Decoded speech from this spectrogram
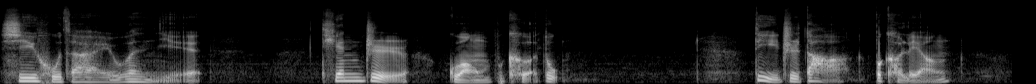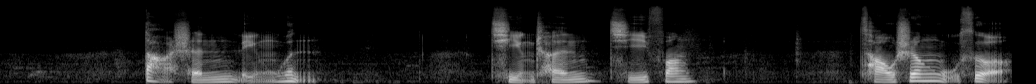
惜乎哉问也！天志广不可度。”地至大不可量，大神灵问，请陈其方。草生五色，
